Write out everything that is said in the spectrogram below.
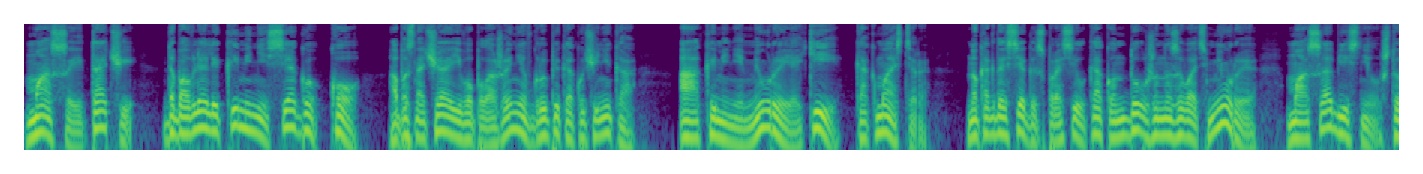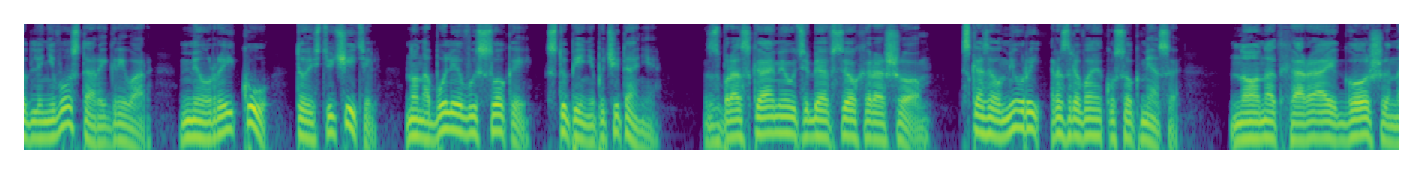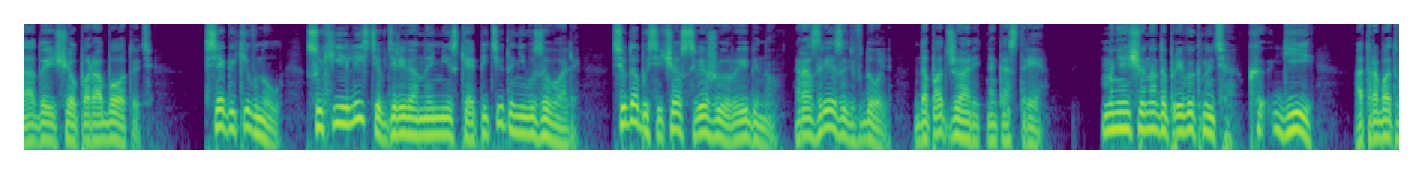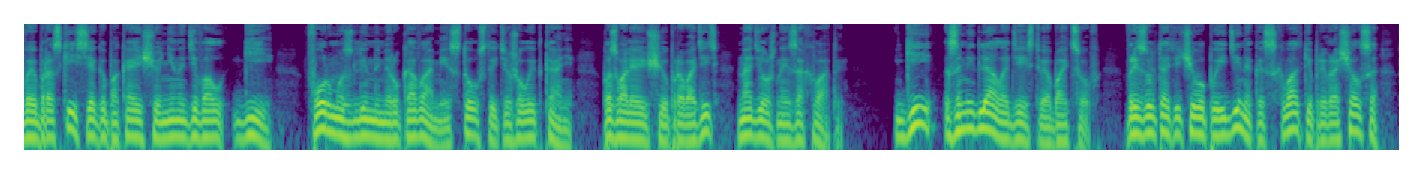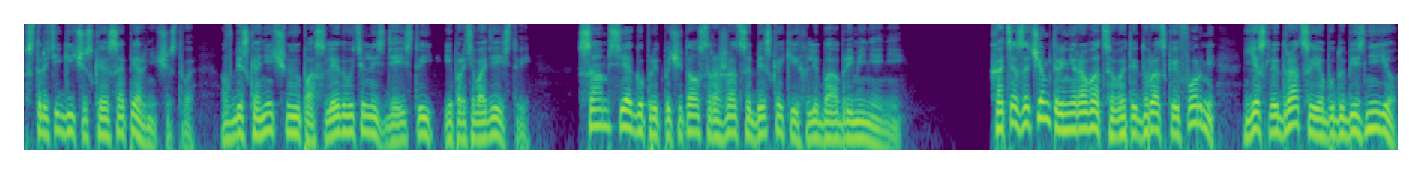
Масса и Тачи добавляли к имени Сего «ко», обозначая его положение в группе как ученика, а к имени Мюррея «ки», как мастера. Но когда Сега спросил, как он должен называть Мюррея, Масса объяснил, что для него старый Гривар — Мюррей Ку, то есть учитель, но на более высокой ступени почитания. «С бросками у тебя все хорошо», — сказал Мюррей, разрывая кусок мяса. «Но над Хара и Гоши надо еще поработать». Сега кивнул. Сухие листья в деревянной миске аппетита не вызывали. Сюда бы сейчас свежую рыбину, разрезать вдоль, да поджарить на костре. «Мне еще надо привыкнуть к ги», Отрабатывая броски, Сега пока еще не надевал ги, форму с длинными рукавами из толстой тяжелой ткани, позволяющую проводить надежные захваты. Ги замедляла действия бойцов, в результате чего поединок из схватки превращался в стратегическое соперничество, в бесконечную последовательность действий и противодействий. Сам Сего предпочитал сражаться без каких-либо обременений. Хотя зачем тренироваться в этой дурацкой форме, если драться я буду без нее?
